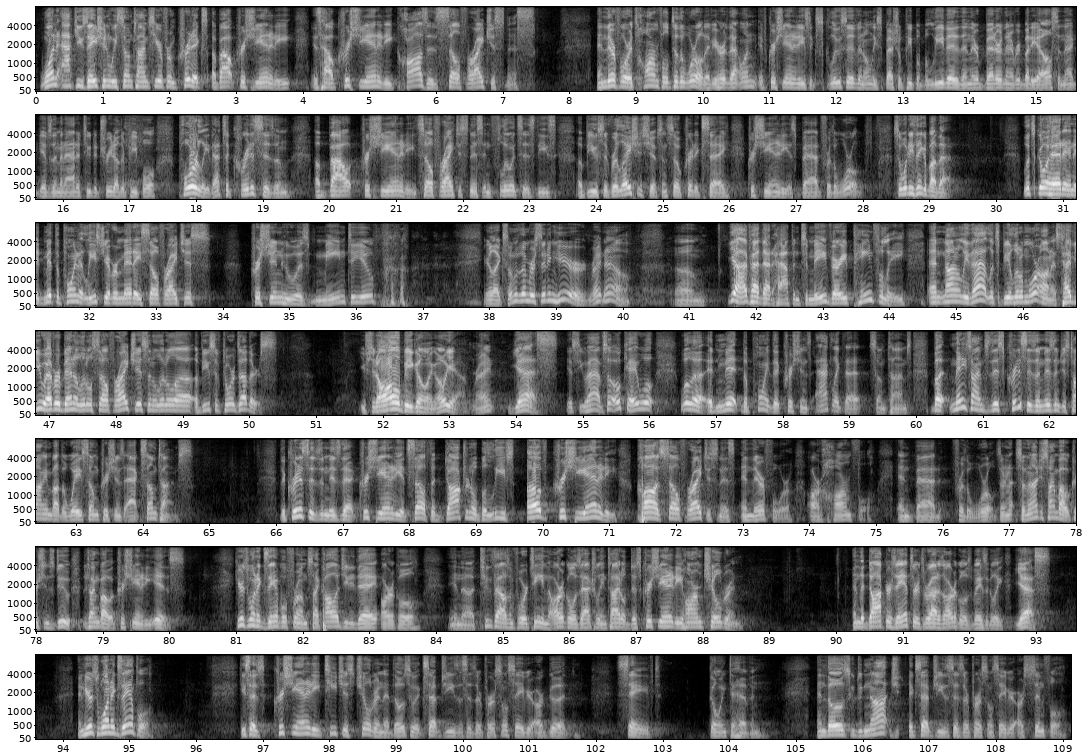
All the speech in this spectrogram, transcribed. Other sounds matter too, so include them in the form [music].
One accusation we sometimes hear from critics about Christianity is how Christianity causes self righteousness. And therefore, it's harmful to the world. Have you heard that one? If Christianity is exclusive and only special people believe it, then they're better than everybody else, and that gives them an attitude to treat other people poorly. That's a criticism about Christianity. Self righteousness influences these abusive relationships. And so critics say Christianity is bad for the world. So, what do you think about that? Let's go ahead and admit the point at least. You ever met a self righteous Christian who was mean to you? [laughs] You're like, some of them are sitting here right now. Um, yeah, I've had that happen to me very painfully. And not only that, let's be a little more honest. Have you ever been a little self righteous and a little uh, abusive towards others? You should all be going, oh, yeah, right? Yes, yes, you have. So, okay, we'll, we'll uh, admit the point that Christians act like that sometimes. But many times, this criticism isn't just talking about the way some Christians act sometimes. The criticism is that Christianity itself, the doctrinal beliefs of Christianity, cause self righteousness and therefore are harmful and bad for the world. They're not, so, they're not just talking about what Christians do, they're talking about what Christianity is. Here's one example from Psychology Today article in uh, 2014. The article is actually entitled, Does Christianity Harm Children? And the doctor's answer throughout his article is basically, yes. And here's one example. He says, Christianity teaches children that those who accept Jesus as their personal Savior are good, saved, going to heaven. And those who do not accept Jesus as their personal Savior are sinful,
